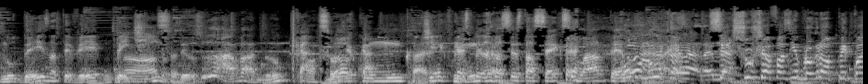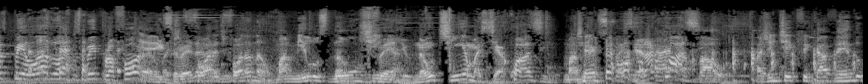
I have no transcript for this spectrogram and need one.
Nudez na TV, um peitinho, Nossa. Deus usava, nunca. Nossa, hoje é comum, cara. Tinha que ficar Nunca. esperando a sexta sexy lá até. Como Ah, nunca? Se a Xuxa fazia programa quase pelado lá com os peitos pra fora. É, isso é de verdade. fora, de fora não. Mamilos não Não, tinha. velho, não tinha, mas tinha quase. Mamilos só mas era quase. carnaval. A gente tinha que ficar vendo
